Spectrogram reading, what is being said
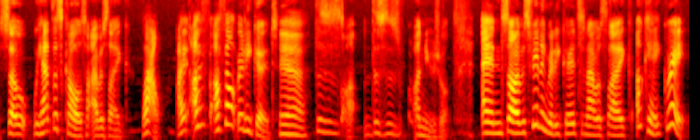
So we had this call. So I was like, wow, I I, I felt really good. Yeah. This is uh, this is unusual, and so I was feeling really good, and I was like, okay, great.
